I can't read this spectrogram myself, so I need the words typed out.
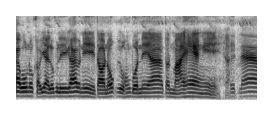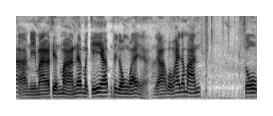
ครับวงนกเขาใหญ่ลบบุรีครับวันนี้ต่อนกอยู่ข้างบนนี่ครับต้นไม้แห้งนี่ติดแล้วครับนี่มากระเซียนหมานครับเมื่อกี้ครับที่ลงไว้นะเดี๋ยวผมให้น้ำมันโซบ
